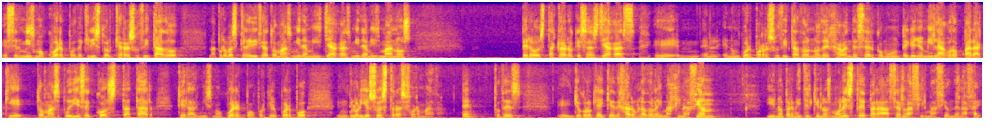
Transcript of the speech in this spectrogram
es el mismo cuerpo de Cristo, el que ha resucitado. La prueba es que le dice a Tomás, mira mis llagas, mira mis manos pero está claro que esas llagas eh, en, un cuerpo resucitado no dejaban de ser como un pequeño milagro para que Tomás pudiese constatar que era el mismo cuerpo, porque el cuerpo glorioso es transformado. ¿eh? Entonces, eh, yo creo que hay que dejar a un lado la imaginación y no permitir que nos moleste para hacer la afirmación de la fe.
